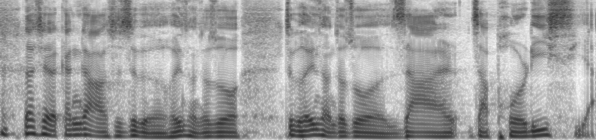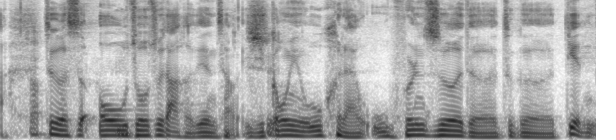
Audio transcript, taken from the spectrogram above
那现在尴尬的是，这个核电厂叫做这个核电厂叫做 Zar Zaporizhzhia，这个是欧洲最大核电厂，以及供应乌克兰五分之二的这个。电能，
